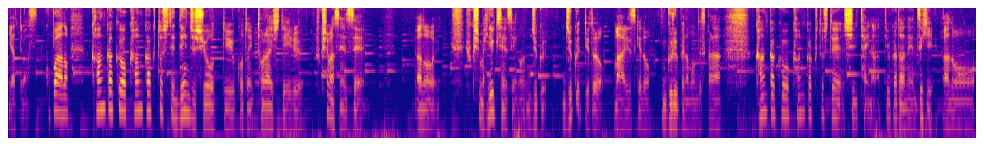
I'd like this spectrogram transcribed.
やってます。ここはあの感覚を感覚として伝授しようっていうことにトライしている福島先生あの福島秀幸先生の塾塾っていうとまああれですけどグループなもんですから感覚を感覚として知りたいなっていう方はね是非あの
